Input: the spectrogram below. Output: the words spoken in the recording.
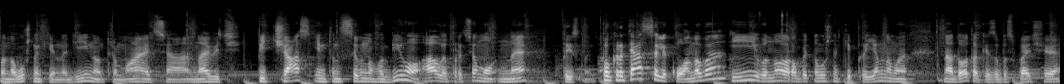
бо Навушники надійно тримаються навіть під час інтенсивного бігу, але при цьому не тиснуть. Покриття силіконове, і воно робить навушники приємними на дотик і забезпечує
